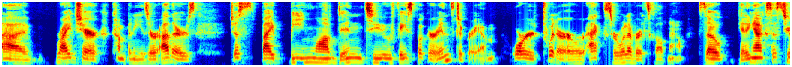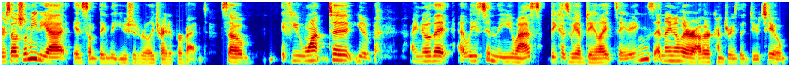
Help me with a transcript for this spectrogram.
uh, rideshare companies or others just by being logged into Facebook or Instagram or Twitter or X or whatever it's called now. So, getting access to your social media is something that you should really try to prevent. So, if you want to, you know, I know that at least in the US, because we have daylight savings, and I know there are other countries that do too,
